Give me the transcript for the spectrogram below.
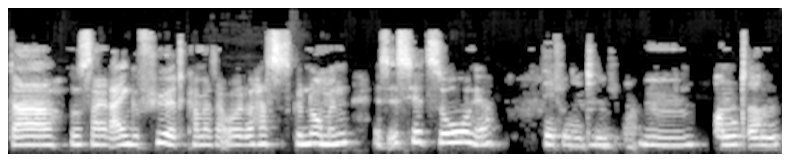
da sozusagen reingeführt, kann man sagen, aber du hast es genommen. Es ist jetzt so, ja. Definitiv, ja. Mhm. Und ähm,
